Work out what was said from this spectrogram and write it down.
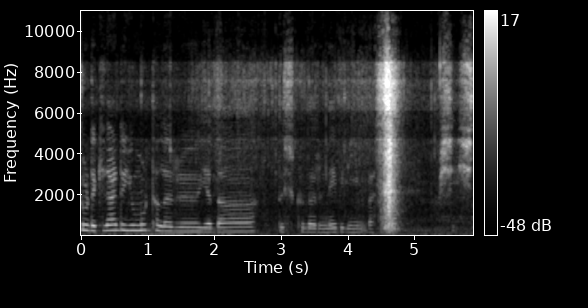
Şuradakiler de yumurtaları ya da dışkıları ne bileyim ben. Bir şey işte.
